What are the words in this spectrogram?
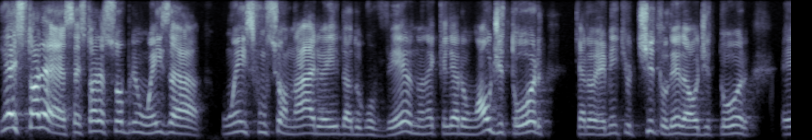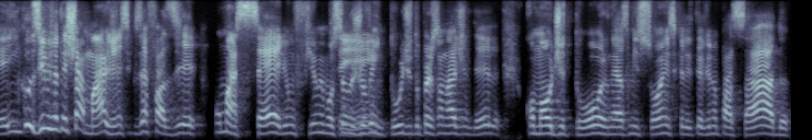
E a história é essa: a história é sobre um ex- um ex-funcionário aí da, do governo, né? Que ele era um auditor, que era meio que o título dele, auditor. É, inclusive, já deixa a margem, né, se quiser fazer uma série, um filme mostrando a Sim. juventude do personagem dele como auditor, né, as missões que ele teve no passado,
